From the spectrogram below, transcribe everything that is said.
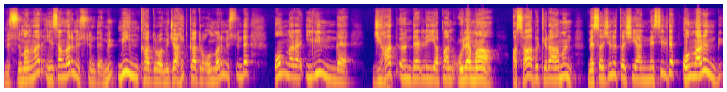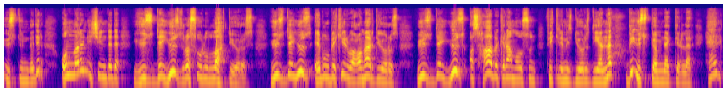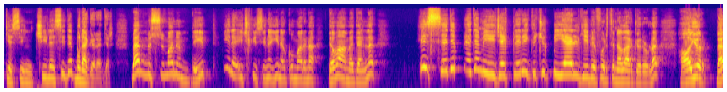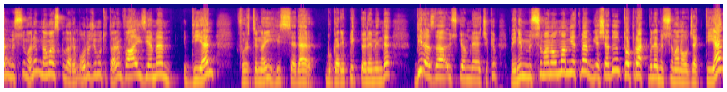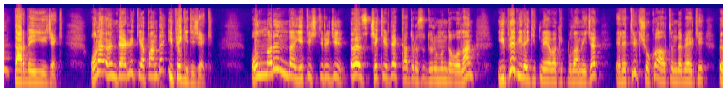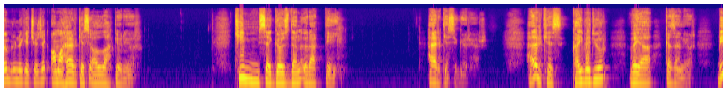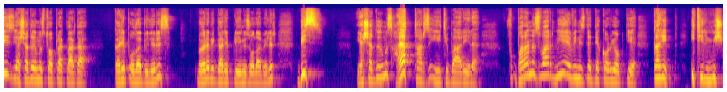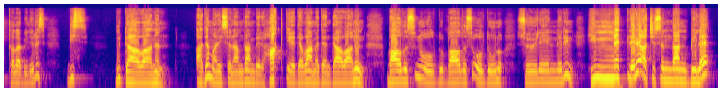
Müslümanlar insanların üstünde, mümin kadro, mücahit kadro onların üstünde onlara ilim ve cihat önderliği yapan ulema, ashab-ı kiramın mesajını taşıyan nesil de onların bir üstündedir. Onların içinde de yüzde yüz Resulullah diyoruz. Yüzde yüz Ebu Bekir ve Ömer diyoruz. Yüzde yüz ashab-ı kiram olsun fikrimiz diyoruz diyenler bir üst gömlektirler. Herkesin çilesi de buna göredir. Ben Müslümanım deyip yine içkisine yine kumarına devam edenler hissedip edemeyecekleri küçük bir yel gibi fırtınalar görürler. Hayır ben Müslümanım namaz kılarım, orucumu tutarım, faiz yemem diyen fırtınayı hisseder bu gariplik döneminde. Biraz daha üst gömleğe çıkıp benim Müslüman olmam yetmem, yaşadığım toprak bile Müslüman olacak diyen darbeyi yiyecek. Ona önderlik yapan da ipe gidecek onların da yetiştirici öz çekirdek kadrosu durumunda olan ipe bile gitmeye vakit bulamayacak. Elektrik şoku altında belki ömrünü geçirecek ama herkesi Allah görüyor. Kimse gözden ırak değil. Herkesi görüyor. Herkes kaybediyor veya kazanıyor. Biz yaşadığımız topraklarda garip olabiliriz Böyle bir garipliğimiz olabilir. Biz yaşadığımız hayat tarzı itibariyle paranız var niye evinizde dekor yok diye garip, itilmiş kalabiliriz. Biz bu davanın Adem Aleyhisselam'dan beri hak diye devam eden davanın bağlısı oldu, bağlısı olduğunu söyleyenlerin himmetleri açısından bile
